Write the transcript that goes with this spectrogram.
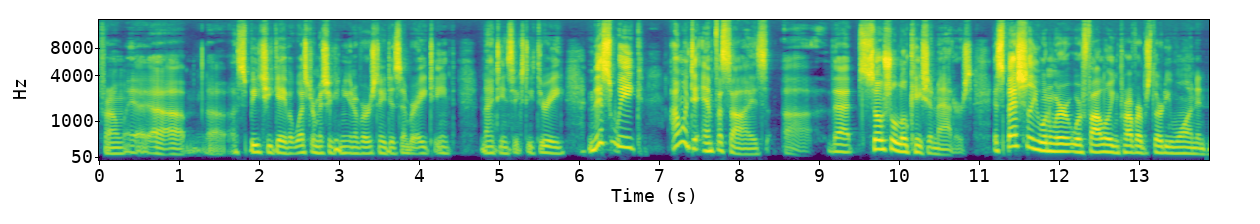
from uh, uh, uh a speech he gave at Western Michigan University December 18th, 1963. And this week, I want to emphasize uh, that social location matters, especially when we're we're following Proverbs 31 and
